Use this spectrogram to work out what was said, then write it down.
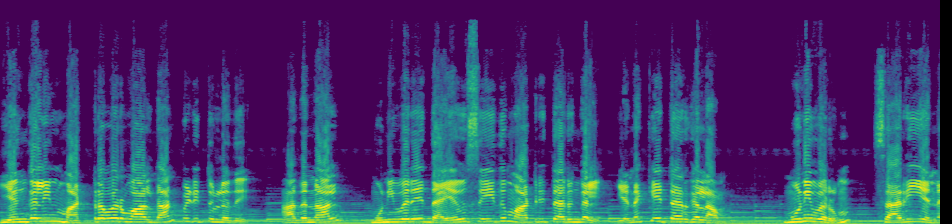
எங்களின் மற்றவர் வாழ்தான் பிடித்துள்ளது. அதனால் முனிவரே தயவு செய்து மாற்றித் தருங்கள் என கேட்டார்களாம். முனிவரும் சரியென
